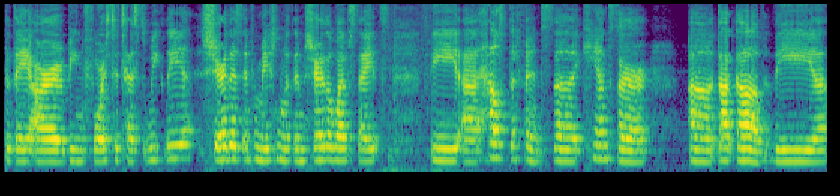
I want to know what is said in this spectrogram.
that they are being forced to test weekly, share this information with them. Share the websites, the uh, Health Defense, the Cancer, uh, .gov, the, uh,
